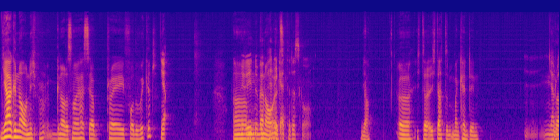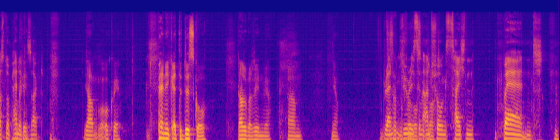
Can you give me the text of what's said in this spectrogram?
ja, genau, nicht. Genau, das neue heißt ja Pray for the Wicked. Ja. Ähm, Wir reden über genau, Panic als, at the Disco. Ja. Äh, ich, ich dachte, man kennt den. Ja, du hast nur Panic Okay. gesagt. Ja, okay. Panic at the Disco. Darüber reden wir. Ähm, ja. Brandon voll Uris in. Anführungszeichen Band.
